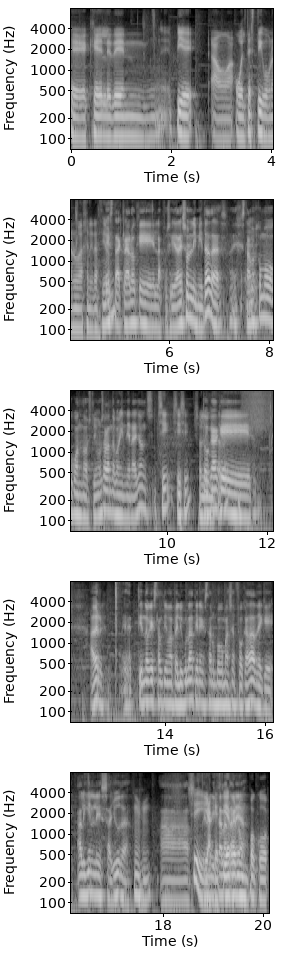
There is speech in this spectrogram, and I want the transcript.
eh, que le den eh, pie a- o el testigo una nueva generación. Está claro que las posibilidades son limitadas. Estamos como cuando estuvimos hablando con Indiana Jones. Sí, sí, sí. son Toca limitadas. que. A ver, entiendo que esta última película tiene que estar un poco más enfocada de que alguien les ayuda Ujú. a Sí, y a que cierren un poco,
